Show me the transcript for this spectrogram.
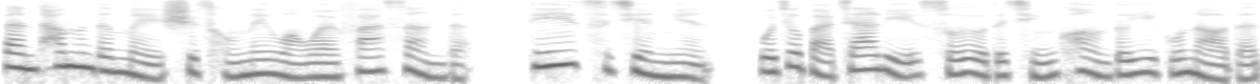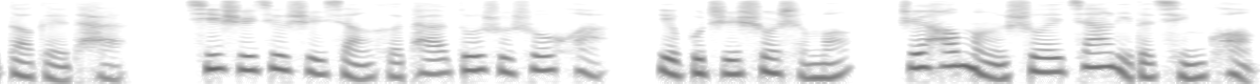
但她们的美是从内往外发散的。第一次见面，我就把家里所有的情况都一股脑的倒给他，其实就是想和他多说说话，也不知说什么，只好猛说家里的情况。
